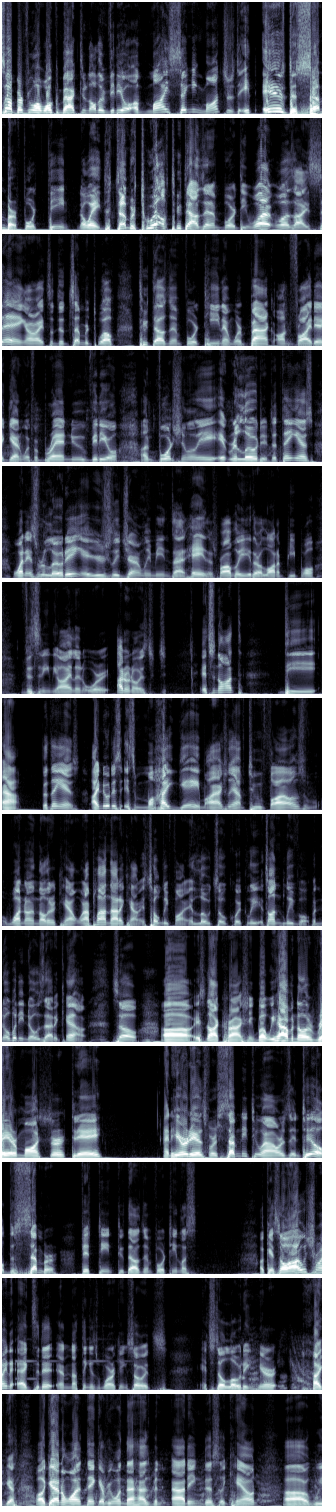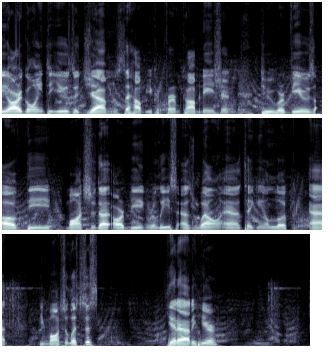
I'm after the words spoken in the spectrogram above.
What's up everyone? Welcome back to another video of my singing monsters. It is December 14. No wait, December 12, 2014. What was I saying? Alright, so December 12, 2014 and we're back on Friday again with a brand new video. Unfortunately, it reloaded. The thing is, when it's reloading, it usually generally means that hey, there's probably either a lot of people visiting the island or I don't know, it's it's not the app the thing is, I notice it's my game. I actually have two files, one on another account. When I play on that account, it's totally fine. It loads so quickly, it's unbelievable. But nobody knows that account. So, uh, it's not crashing. But we have another rare monster today. And here it is for 72 hours until December 15th, 2014. Let's... Okay, so I was trying to exit it and nothing is working. So it's it's still loading here I guess well, again I want to thank everyone that has been adding this account uh, we are going to use the gems to help you confirm combination do reviews of the monsters that are being released as well as taking a look at the monster let's just get out of here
